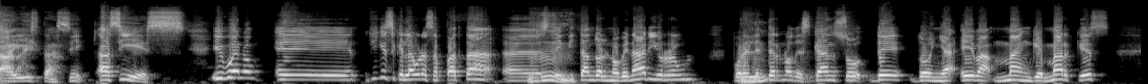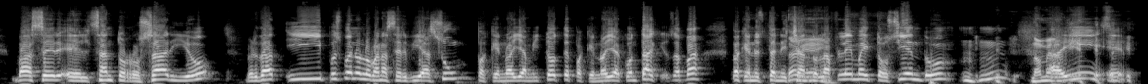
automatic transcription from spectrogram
Ahí está, sí, así es. Y bueno, eh, fíjese que Laura Zapata eh, está Mm. invitando al novenario, Raúl, por el eterno descanso de doña Eva Mangue Márquez. Va a ser el Santo Rosario, ¿verdad? Y pues bueno, lo van a hacer vía Zoom para que no haya mitote, para que no haya contagios, para que no estén echando la flema y tosiendo. No me la Ahí, tires. eh,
